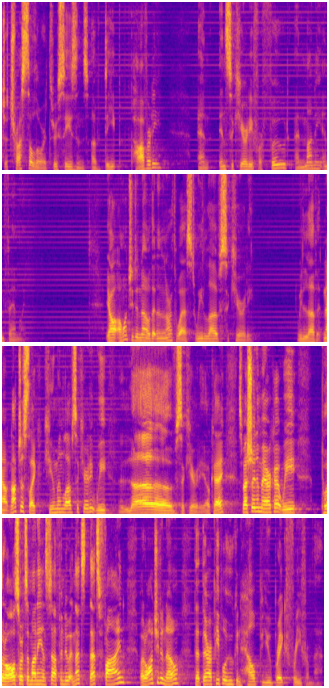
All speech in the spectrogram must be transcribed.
to trust the Lord through seasons of deep poverty and insecurity for food and money and family. Y'all, I want you to know that in the Northwest, we love security. We love it. Now, not just like human love security, we love security, okay? Especially in America, we put all sorts of money and stuff into it, and that's, that's fine, but I want you to know that there are people who can help you break free from that.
